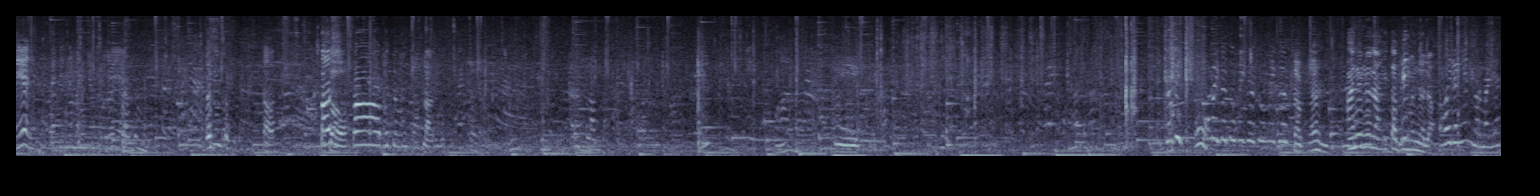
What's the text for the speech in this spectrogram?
Ayan, pwede naman yung mga yan. Asan sa... Ito. Ito. Paabot naman sa plato. Hmm. Oh my god, oh my god, oh my god. Sarap yan. Ano na lang, itabi mo na lang. Okay lang yan, normal yan.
